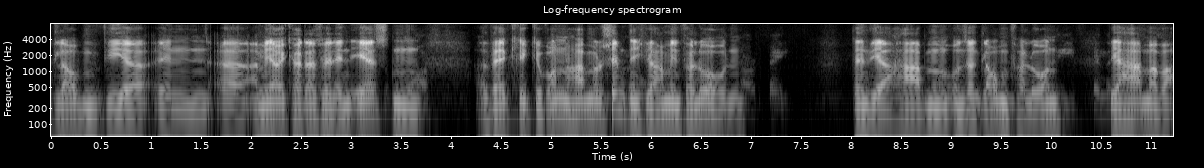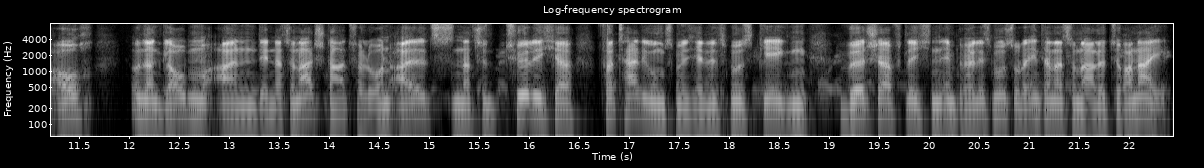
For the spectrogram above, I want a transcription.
glauben wir in äh, Amerika, dass wir den Ersten Weltkrieg gewonnen haben. Das stimmt nicht, wir haben ihn verloren denn wir haben unseren Glauben verloren. Wir haben aber auch unseren Glauben an den Nationalstaat verloren als natürlicher Verteidigungsmechanismus gegen wirtschaftlichen Imperialismus oder internationale Tyrannei.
